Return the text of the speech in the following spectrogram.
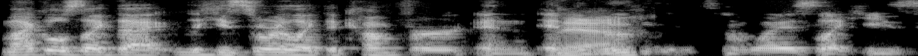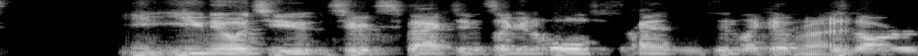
Michael's like that. He's sort of like the comfort in in Yeah. the movie in some ways. Like he's you, you know what to to expect, and it's like an old friend in like a Right. bizarre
